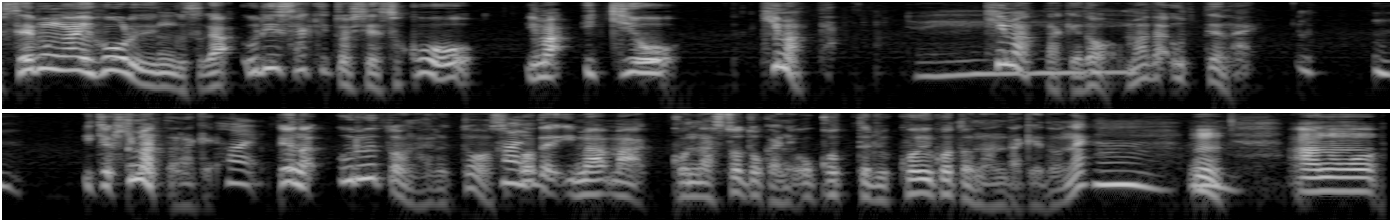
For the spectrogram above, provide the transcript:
セブンアイ・ホールディングスが売り先としてそこを今一応決まった決まったけどまだ売ってない、うん、一応決まっただけ、はい、というのは売るとなるとそこで今、まあ、こんな人とかに起こってるこういうことなんだけどね、うん、うん、あの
